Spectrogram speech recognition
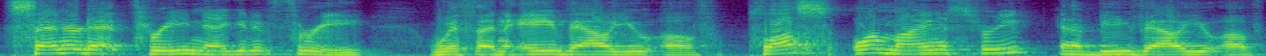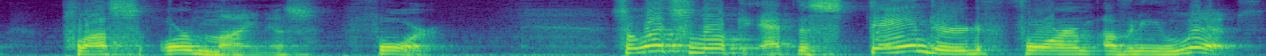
centered at 3, negative 3, with an a value of plus or minus 3 and a b value of plus or minus 4. So let's look at the standard form of an ellipse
